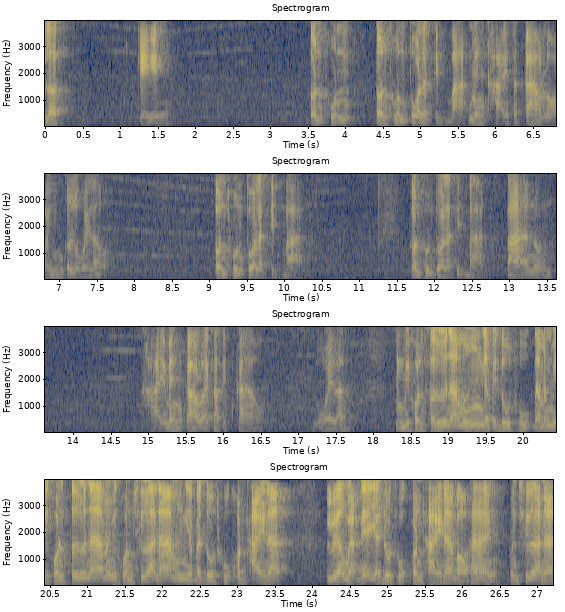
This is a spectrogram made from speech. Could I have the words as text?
เลิศเก๋ ต้นทุน ต้นทุนตัวละสิบบาท แม่งขายสักเก้าร้อยยิ่งก็รวยแล้ว ต้นทุนตัวละสิบบาท ต้นทุนตัวละสิบบาทปลาอานนท์ขายแม่งเก้าร้อยเก้าสิบเก้ารวยแล้ว มันมีคนซื้อนะ มึง อย่าไปดูถูกนะ มันมีคนซื้อนะ มันมีคนเชื่อนะ มึงอย่าไปดูถูกคนไทยนะ เรื่องแบบนี้อย่าดูถูกคนไทยนะ บอกให้ มันเชื่อนะ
